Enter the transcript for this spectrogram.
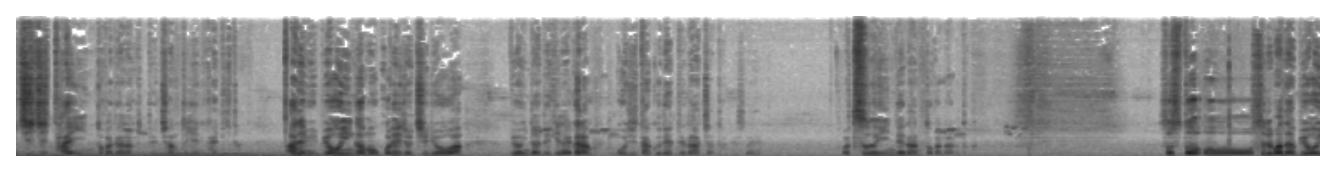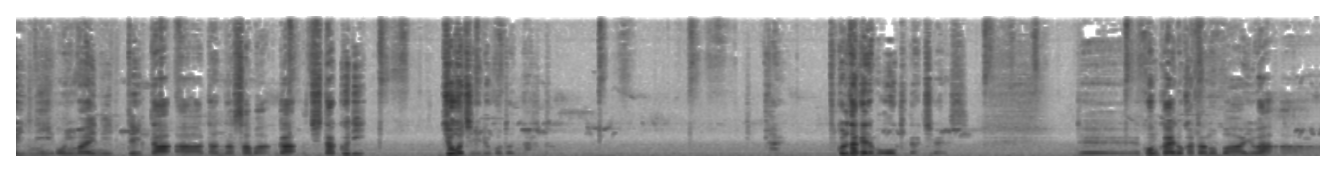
一時退院とかではなくてちゃんと家に帰ってきた。ある意味病院がもうこれ以上治療は病院ではできないからご自宅でってなっちゃったんですね。通院でなんとかなるとか。そうするとそれまでは病院にお見舞いに行っていた旦那様が自宅に常時いることになると、これだけでも大きな違いです。で今回の方の場合は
